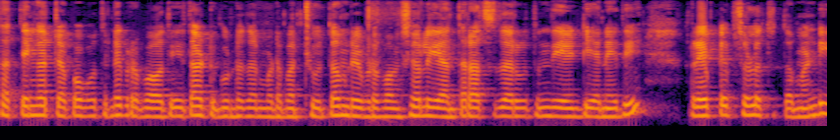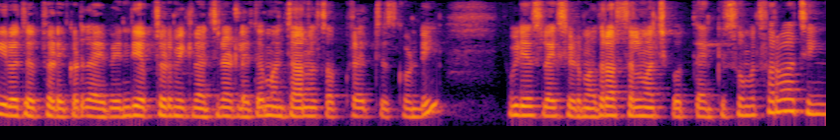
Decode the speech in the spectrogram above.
సత్యంగా చెప్పబోతుంటే ప్రభావతి అయితే అడ్డుకుంటుంది అనమాట మరి చూద్దాం రేపు ఫంక్షన్లో ఎంత రచ్చ జరుగుతుంది ఏంటి అనేది రేపు ఎపిసోడ్లో చూద్దామండి ఈరోజు ఎపిసోడ్ ఇక్కడితో అయిపోయింది. ఎపిసోడ్ మీకు నచ్చినట్లయితే మన ఛానల్ సబ్స్క్రైబ్ చేసుకోండి. వీడియోస్ లైక్ చేయడం మాత్రం అస్సలు మర్చిపోతుంది thank you so much for watching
